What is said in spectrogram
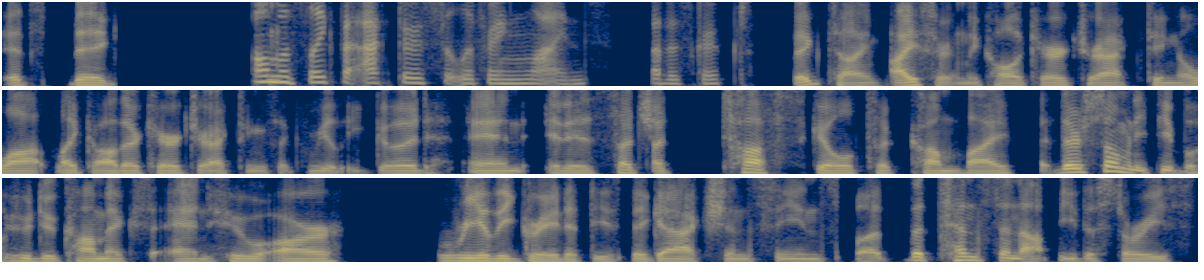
it's big, Almost like the actors delivering lines of a script. big time. I certainly call character acting a lot like other character acting is like really good. And it is such a tough skill to come by. There's so many people who do comics and who are really great at these big action scenes, but that tends to not be the stories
